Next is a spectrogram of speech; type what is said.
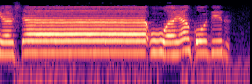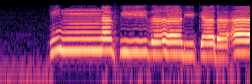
يشاء ويقدر إن في ذلك لآيات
